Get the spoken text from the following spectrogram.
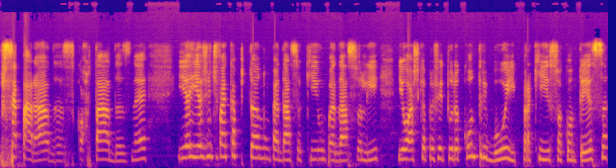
separadas, cortadas, né? E aí a gente vai captando um pedaço aqui, um pedaço ali, e eu acho que a prefeitura contribui para que isso aconteça,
